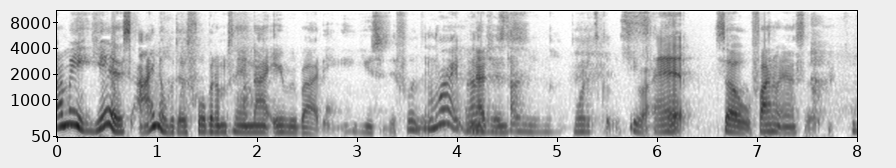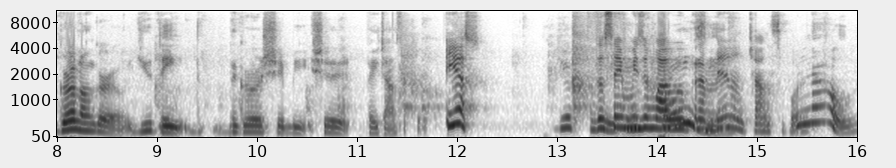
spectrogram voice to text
I mean, yes, I know what that's for, but I'm saying not everybody uses it for that. Right, but And I'm just telling you what it's going You're right. So, final answer: girl on girl, you think the girl should be should pay child support? Yes, You're the same reason why we put a man on child support. No,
